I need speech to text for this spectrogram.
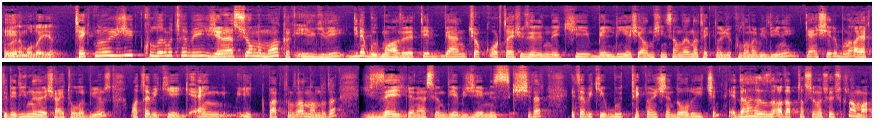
kullanım e, olayı? Teknoloji kullanımı tabii jenerasyonla muhakkak ilgili. Yine bu mazeret değil. Ben çok orta yaş üzerindeki belli yaş almış insanların da teknoloji kullanabildiğini, gençlerin buna ayak dirediğine de şahit olabiliyoruz. Ama tabii ki en ilk baktığımız anlamda da Z jenerasyonu diyebileceğimiz kişiler e tabii ki bu teknoloji içinde doğduğu için e, daha hızlı adaptasyona söz konusu ama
